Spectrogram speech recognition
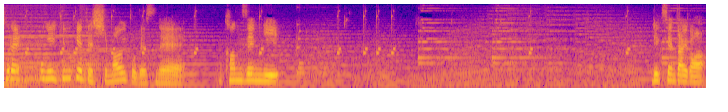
それ、攻撃を受けてしまうとですね、完全に、陸戦隊が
